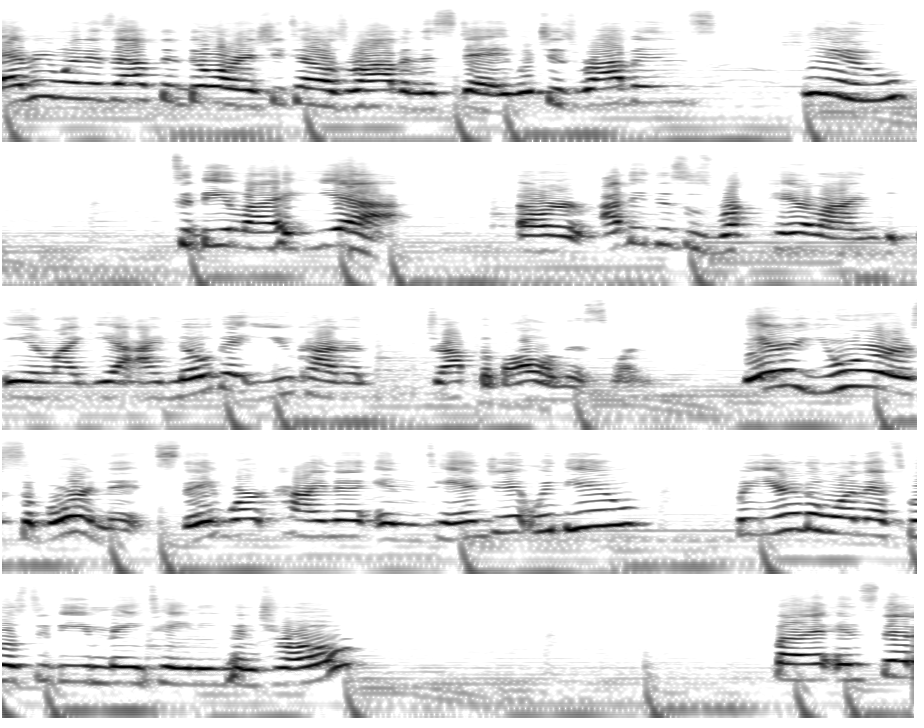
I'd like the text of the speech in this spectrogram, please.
Everyone is out the door, and she tells Robin to stay, which is Robin's cue to be like, yeah. Or I think this was Caroline being like, yeah, I know that you kind of dropped the ball on this one. They're your subordinates. They work kind of in tangent with you, but you're the one that's supposed to be maintaining control. But instead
